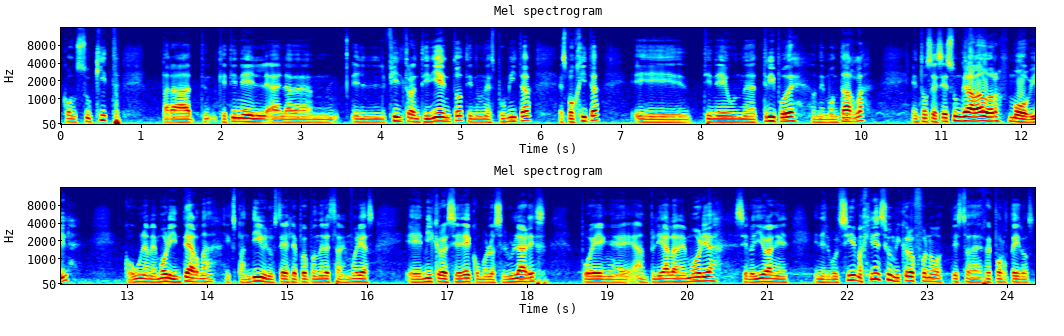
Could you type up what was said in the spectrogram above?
con su kit para que tiene el, la, el filtro antiviento, tiene una espumita, esponjita, eh, tiene un trípode donde montarla. Entonces es un grabador móvil con una memoria interna expandible. Ustedes le pueden poner estas memorias eh, micro SD como los celulares pueden eh, ampliar la memoria, se lo llevan en, el bolsillo. Imagínense un micrófono de estos reporteros,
